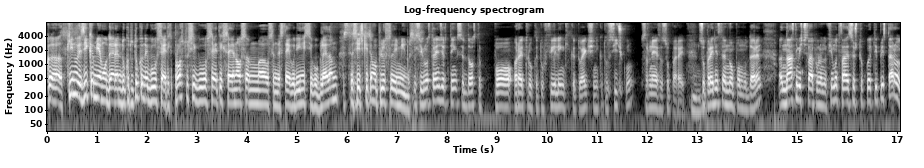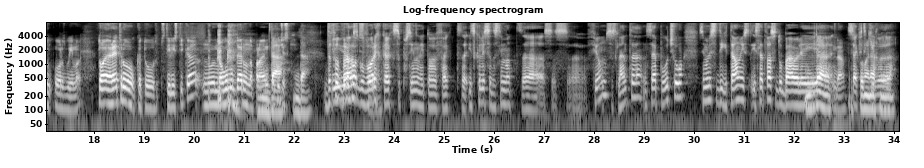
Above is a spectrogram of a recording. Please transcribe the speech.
К- Киноезика ми е модерен, докато тук не го усетих. Просто си го усетих, се едно съм а, 80-те години, си го гледам с всичките му плюса и минуси. Със сигурност Stranger Things е доста по-ретро като филинг и като екшен и като всичко, в сравнение с Super 8. Super 8 наистина е много по-модерен. Но аз не мисля, че това е проблем на филма, това е също, което и при Star Wars го има. Той е ретро като стилистика, но много модерно направен Да, технически. да. Дъф И Brothers работи говорих как са постигнали този ефект. Искали са да снимат а, с а, филм, с лента, не се е получило. Снимали са дигитално и, и след това са добавили Да, а, да. всякакви такива. да. Да.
